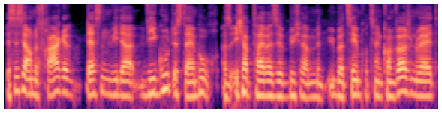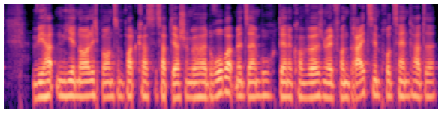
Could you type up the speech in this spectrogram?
es ist ja auch eine Frage dessen wieder, wie gut ist dein Buch? Also ich habe teilweise Bücher mit über 10% Conversion Rate. Wir hatten hier neulich bei uns im Podcast, das habt ihr ja schon gehört, Robert mit seinem Buch, der eine Conversion Rate von 13% hatte.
